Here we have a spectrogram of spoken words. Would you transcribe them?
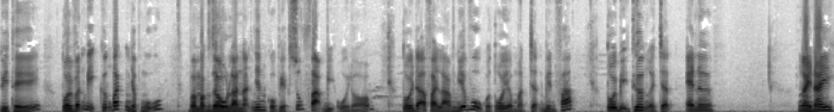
Tuy thế, tôi vẫn bị cưỡng bách nhập ngũ và mặc dầu là nạn nhân của việc xúc phạm bị ổi đó, tôi đã phải làm nghĩa vụ của tôi ở mặt trận bên Pháp. Tôi bị thương ở trận Enner. Ngày nay,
